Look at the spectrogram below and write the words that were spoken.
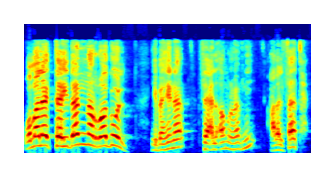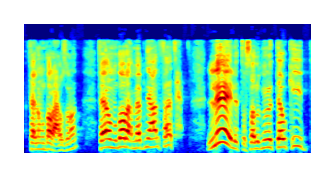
والله لا يجتهدن الرجل. يبقى هنا فعل أمر مبني على الفتح. فعل مضارع عذرا. فعل مضارع مبني على الفتح. ليه؟ الاتصال بنون التوكيد.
